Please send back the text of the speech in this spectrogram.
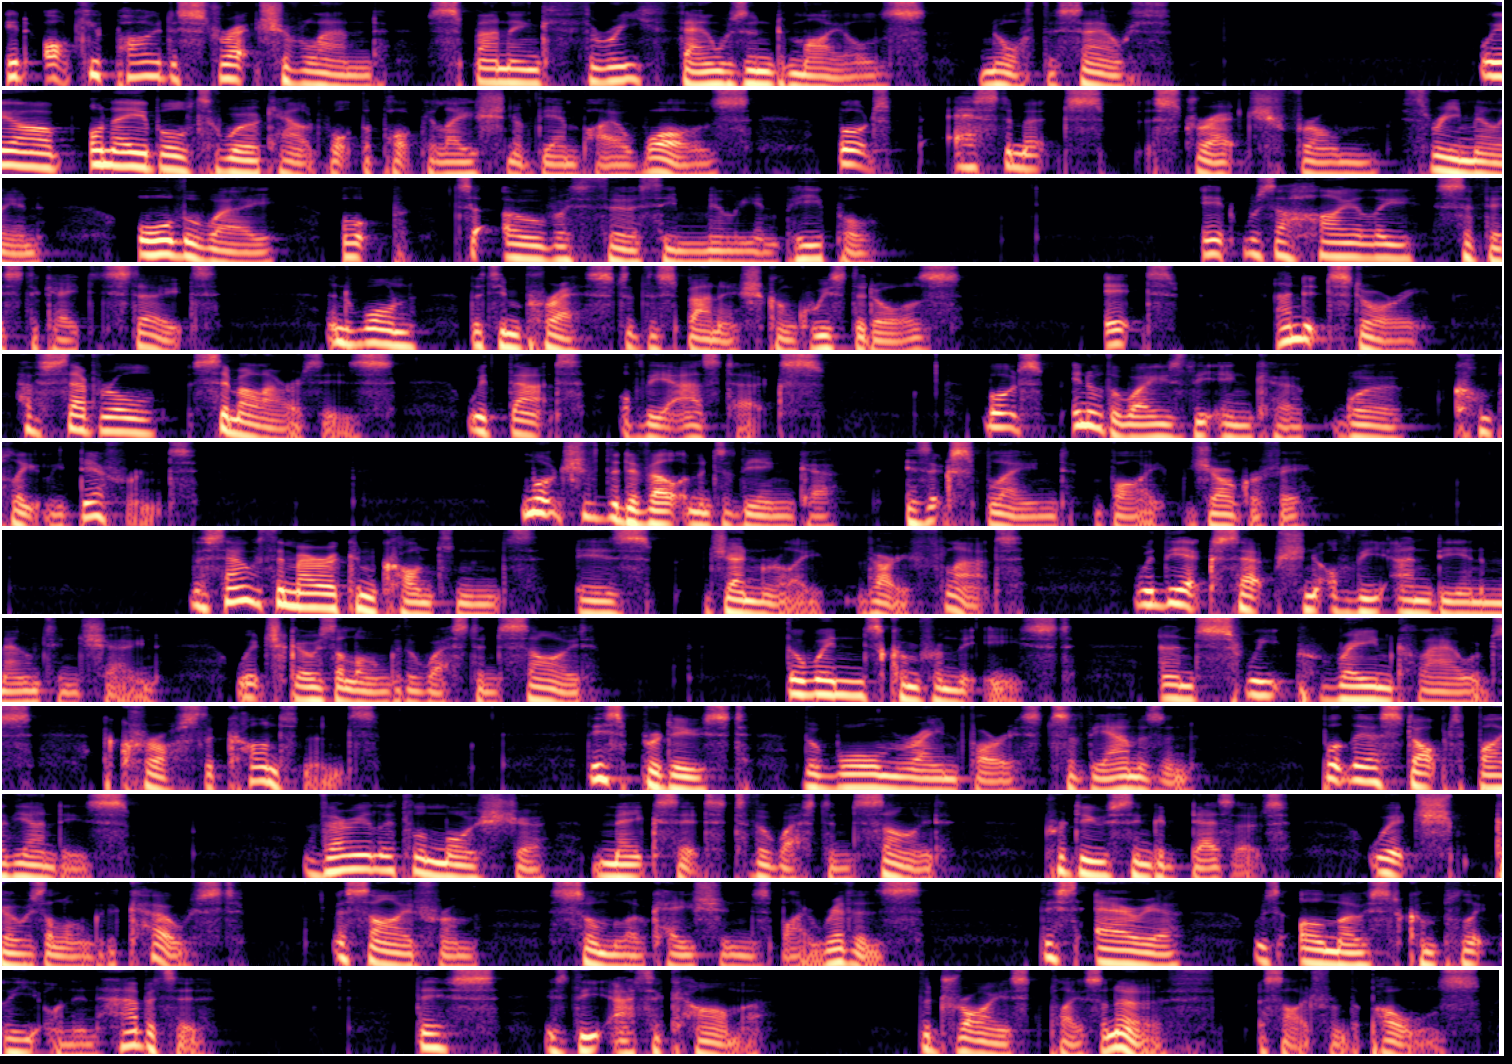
it occupied a stretch of land spanning 3,000 miles north to south. We are unable to work out what the population of the empire was, but estimates stretch from 3 million all the way up to over 30 million people. It was a highly sophisticated state, and one that impressed the Spanish conquistadors. It and its story have several similarities with that of the Aztecs, but in other ways the Inca were completely different. Much of the development of the Inca is explained by geography. The South American continent is generally very flat, with the exception of the Andean mountain chain, which goes along the western side. The winds come from the east and sweep rain clouds across the continent. This produced the warm rainforests of the Amazon, but they are stopped by the Andes. Very little moisture makes it to the western side, producing a desert which goes along the coast. Aside from some locations by rivers, this area was almost completely uninhabited. This is the Atacama, the driest place on Earth, aside from the poles.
